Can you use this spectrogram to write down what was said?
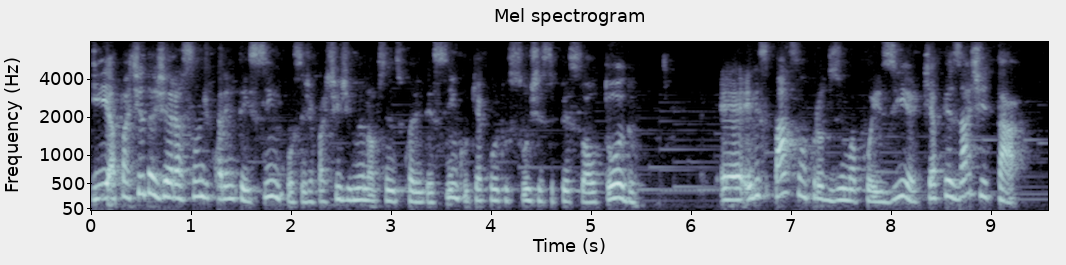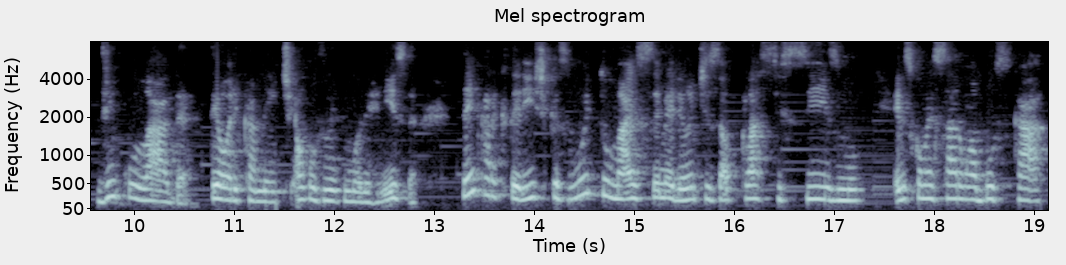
E a partir da geração de 45, ou seja, a partir de 1945, que é quando surge esse pessoal todo, é, eles passam a produzir uma poesia que, apesar de estar vinculada teoricamente ao movimento modernista, tem características muito mais semelhantes ao classicismo. Eles começaram a buscar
